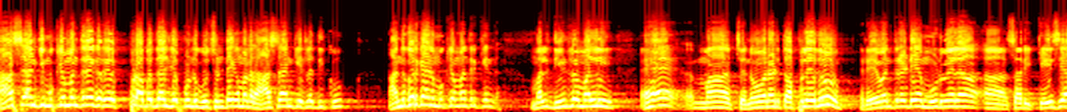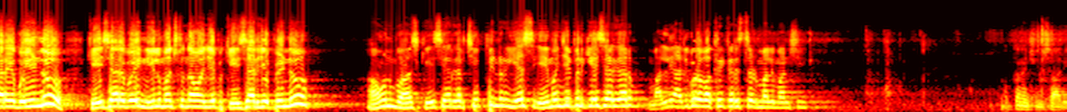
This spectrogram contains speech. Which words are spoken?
రాష్ట్రానికి ముఖ్యమంత్రి ఎప్పుడు అబద్ధాలు చెప్పుకుంటూ కూర్చుంటే మన రాష్ట్రానికి ఎట్లా దిక్కు? అందుకొరకు ఆయన ముఖ్యమంత్రి కింద మళ్ళీ దీంట్లో మళ్ళీ ఏ మా చంద్రబాబు నాయుడు తప్పలేదు. రేవంత్ రెడ్డి మూడు వేల సారీ కేసీఆర్ పోయిండు? కేసీఆర్ పోయి నీళ్ళు మంచుకుందామని చెప్పి కేసీఆర్ చెప్పిండు. అవును బాస్ కేసీఆర్ గారు చెప్పిండ్రు. ఎస్ ఏమని చెప్పిన కేసీఆర్ గారు? మళ్ళీ అది కూడా వక్రీకరిస్తాడు మళ్ళీ మనిషి. ఒక్క నిమిషం సారీ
